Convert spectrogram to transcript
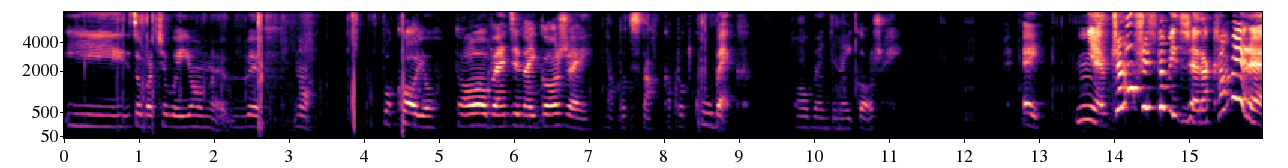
i zobaczyły ją w, no, w pokoju. To będzie najgorzej. Ta podstawka pod kubek. To będzie najgorzej. Ej, nie, czemu wszystko mi kamerę?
